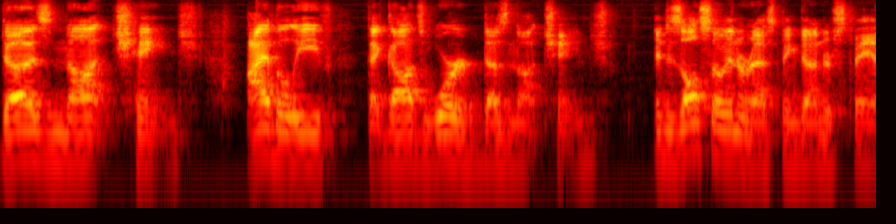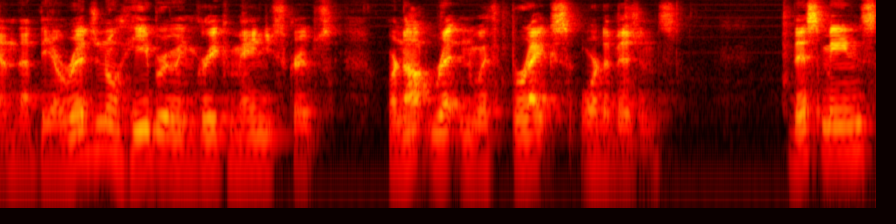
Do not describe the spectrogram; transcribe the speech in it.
does not change. I believe that God's word does not change. It is also interesting to understand that the original Hebrew and Greek manuscripts were not written with breaks or divisions. This means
